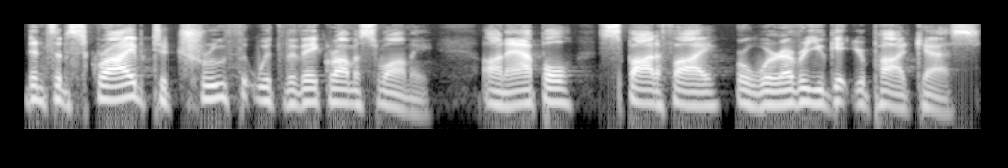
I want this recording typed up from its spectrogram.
then subscribe to Truth with Vivek Ramaswamy on Apple, Spotify, or wherever you get your podcasts.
